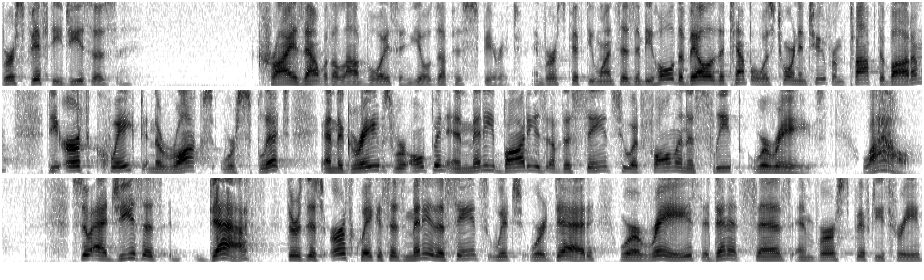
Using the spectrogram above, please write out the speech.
Verse 50, Jesus cries out with a loud voice and yields up his spirit. And verse 51 says, And behold, the veil of the temple was torn in two from top to bottom. The earth quaked, and the rocks were split, and the graves were open, and many bodies of the saints who had fallen asleep were raised. Wow. So at Jesus' death, there's this earthquake. It says, Many of the saints which were dead were raised. And then it says in verse 53,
